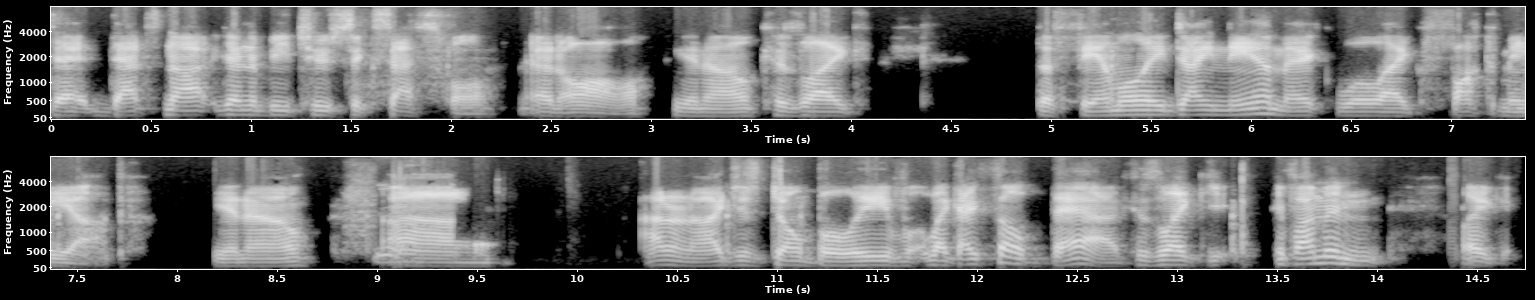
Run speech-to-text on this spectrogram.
that that's not going to be too successful at all, you know, because like the family dynamic will like fuck me up, you know. Yeah. Um, I don't know. I just don't believe. Like I felt bad because like if I'm in like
